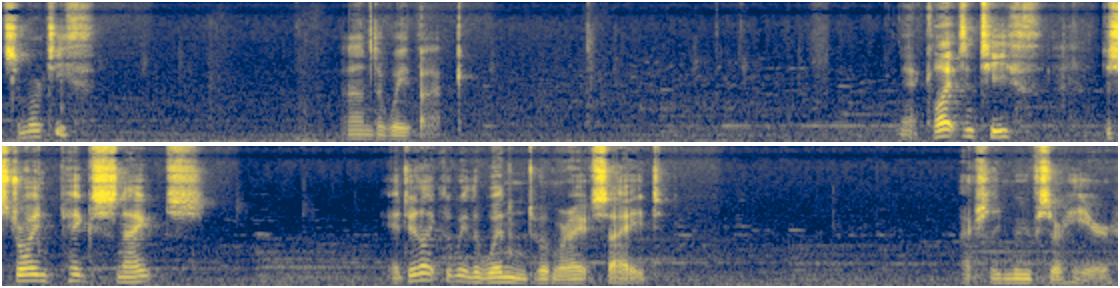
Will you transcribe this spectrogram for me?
Some more teeth. And a way back. Yeah, collecting teeth, destroying pig snouts. I do like the way the wind when we're outside actually moves her hair.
